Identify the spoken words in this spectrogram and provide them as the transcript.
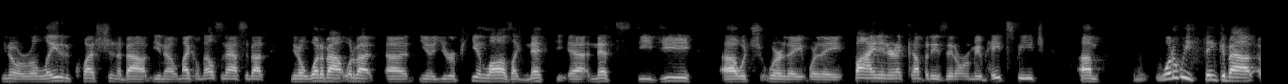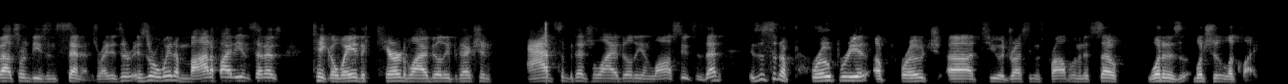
you know, a related question about, you know, Michael Nelson asked about, you know, what about what about, you know, European laws like Net NetzDG, which where they where they fine internet companies, they don't remove hate speech. Um, what do we think about about sort of these incentives, right? Is there is there a way to modify the incentives, take away the carrot of liability protection, add some potential liability in lawsuits? Is that is this an appropriate approach uh, to addressing this problem? And if so, what is what should it look like?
